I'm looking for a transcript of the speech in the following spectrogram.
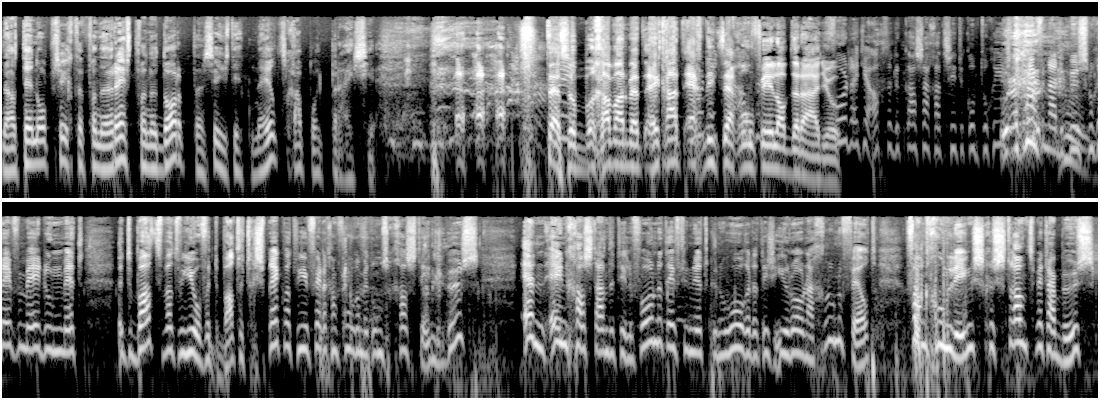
Nou, ten opzichte van de rest van het dorp, dan is dit een heel schappelijk prijsje. Tessel, ga maar met... Ik ga het echt niet zeggen hoeveel op de radio. Voordat je achter de kassa gaat zitten, kom toch eerst even naar de bus. Nog even meedoen met het debat, wat we hier, of het debat, het gesprek... wat we hier verder gaan voeren met onze gasten in de bus. En één gast aan de telefoon, dat heeft u net kunnen horen... dat is Irona Groeneveld van GroenLinks, gestrand met haar bus.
